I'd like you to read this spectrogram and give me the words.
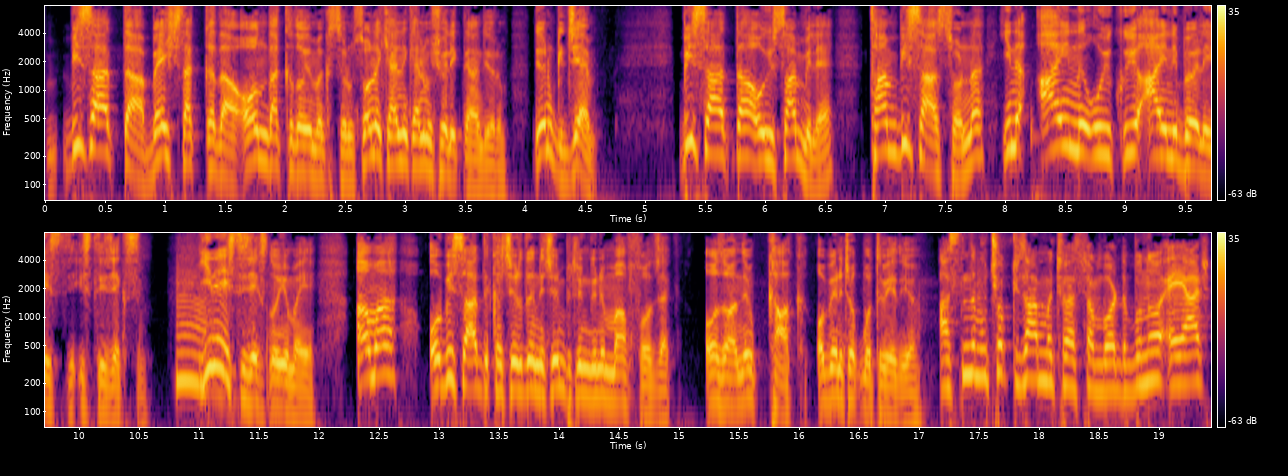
Bir saat daha, 5 dakika daha, 10 dakika daha uyumak istiyorum. Sonra kendi kendime şöyle ikna ediyorum. Diyorum ki Cem bir saat daha uyusam bile tam bir saat sonra yine aynı uykuyu aynı böyle iste- isteyeceksin. Yine isteyeceksin uyumayı. Ama o bir saati kaçırdığın için bütün günün mahvolacak. O zaman diyorum kalk. O beni çok motive ediyor. Aslında bu çok güzel motivasyon bu arada. Bunu eğer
